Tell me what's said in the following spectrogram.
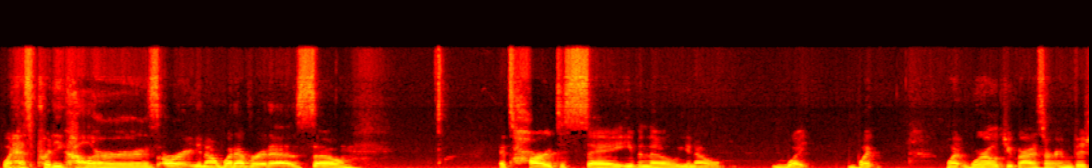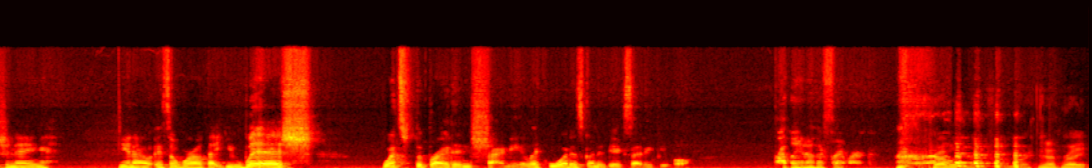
what has pretty colors or you know whatever it is. So it's hard to say, even though you know what what what world you guys are envisioning you know, it's a world that you wish. What's the bright and shiny? Like, what is going to be exciting people? Probably another framework. Probably another framework. yeah. Right.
